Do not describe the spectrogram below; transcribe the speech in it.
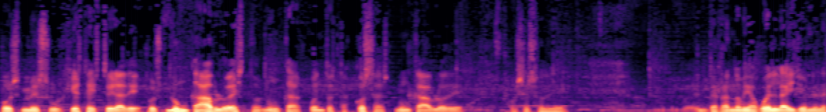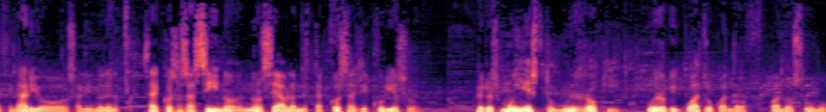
pues me surgió esta historia de pues nunca hablo esto nunca cuento estas cosas nunca hablo de pues eso de enterrando a mi abuela y yo en el escenario o saliendo de sabes cosas así no no se hablan de estas cosas y es curioso. Pero es muy esto muy Rocky muy Rocky 4 cuando cuando su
